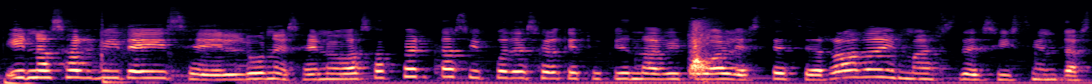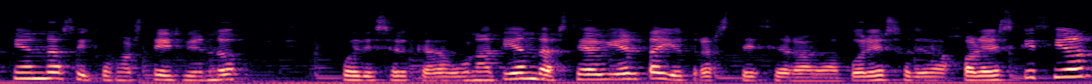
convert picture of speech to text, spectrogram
Y no os olvidéis, el lunes hay nuevas ofertas y puede ser que tu tienda habitual esté cerrada, hay más de 600 tiendas y como estáis viendo, puede ser que alguna tienda esté abierta y otra esté cerrada. Por eso, debajo de la descripción,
